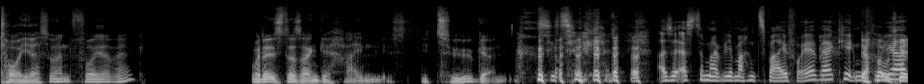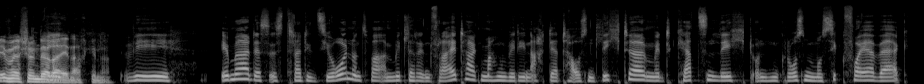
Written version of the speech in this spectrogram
teuer, so ein Feuerwerk? Oder ist das ein Geheimnis? Sie zögern. Sie zögern. Also erst einmal, wir machen zwei Feuerwerke im ja, Frühjahr. Okay, immer schon der wie, Reihe nach, genau. Wie immer, das ist Tradition, und zwar am mittleren Freitag machen wir die Nacht der tausend Lichter mit Kerzenlicht und einem großen Musikfeuerwerk.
